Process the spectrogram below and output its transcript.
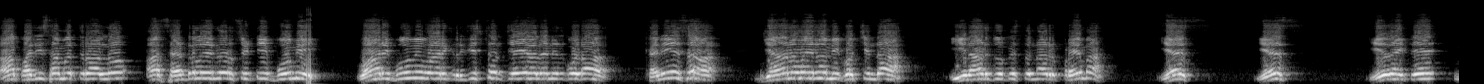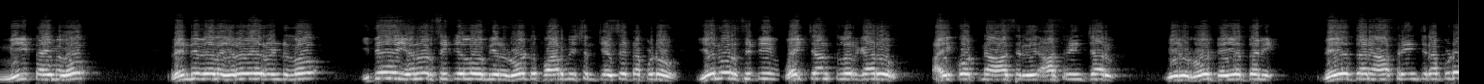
ఆ పది సంవత్సరాల్లో ఆ సెంట్రల్ యూనివర్సిటీ భూమి వారి భూమి వారికి రిజిస్టర్ చేయాలనేది కూడా కనీస జ్ఞానమైనా మీకు వచ్చిందా ఈనాడు చూపిస్తున్నారు ప్రేమ. ఎస్ ఎస్ ఏదైతే మీ టైంలో రెండు వేల ఇరవై రెండులో ఇదే యూనివర్సిటీలో మీరు రోడ్డు ఫార్మేషన్ చేసేటప్పుడు యూనివర్సిటీ వైస్ ఛాన్సలర్ గారు హైకోర్టును ఆశ్రయి ఆశ్రయించారు. మీరు రోడ్డు వేయొద్దని. వేయొద్దని ఆశ్రయించినప్పుడు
